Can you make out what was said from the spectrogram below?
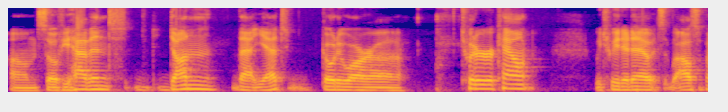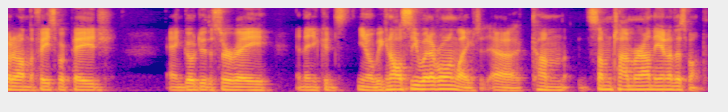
Um, so if you haven't done that yet, go to our uh, Twitter account. We tweet it out. I also put it on the Facebook page, and go do the survey. And then you could, you know, we can all see what everyone liked. Uh, come sometime around the end of this month.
